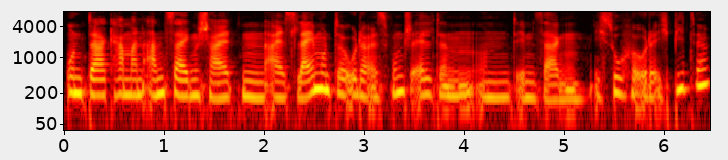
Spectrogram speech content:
Und da kann man Anzeigen schalten als Leihmutter oder als Wunscheltern und eben sagen, ich suche oder ich biete.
